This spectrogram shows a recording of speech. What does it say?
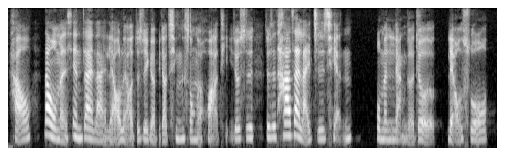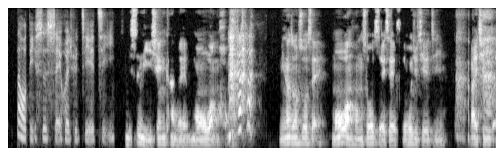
好，那我们现在来聊聊，就是一个比较轻松的话题，就是就是他在来之前，我们两个就聊说，到底是谁会去接机？你是你先看的某网红。你那时候说谁？某网红说谁谁谁会去接机？赖清德。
